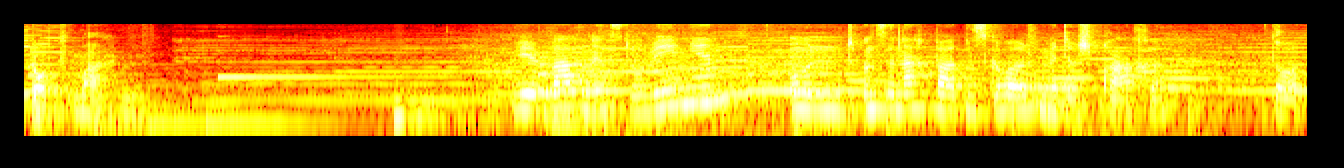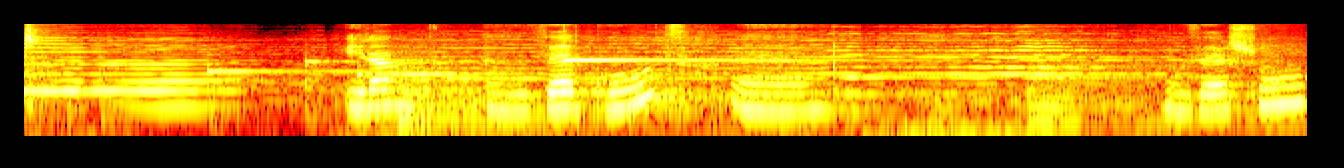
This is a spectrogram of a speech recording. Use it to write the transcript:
Stopp machen. Wir waren in Slowenien und unser Nachbar hat uns geholfen mit der Sprache dort. Iran äh, sehr gut, äh, sehr schön.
